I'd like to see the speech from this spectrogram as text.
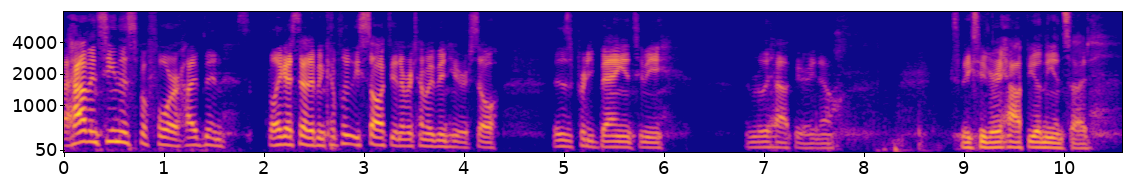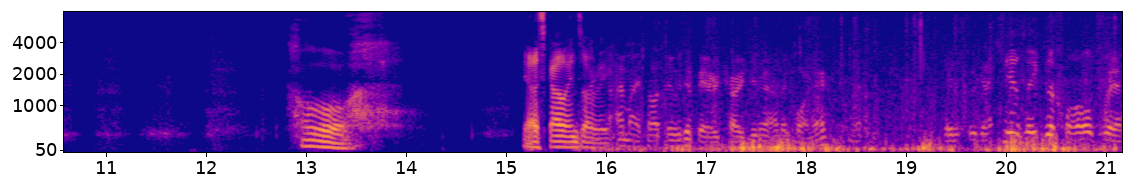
I haven't seen this before. I've been, like I said, I've been completely socked in every time I've been here. So this is pretty banging to me. I'm really happy right now. This makes me very happy on the inside. Oh. Yeah, Skyline's all right. I thought there was a bear charging around the corner. It was actually at Lake of Falls where,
